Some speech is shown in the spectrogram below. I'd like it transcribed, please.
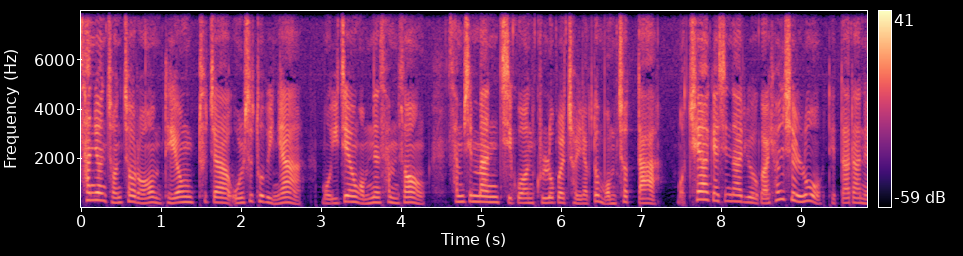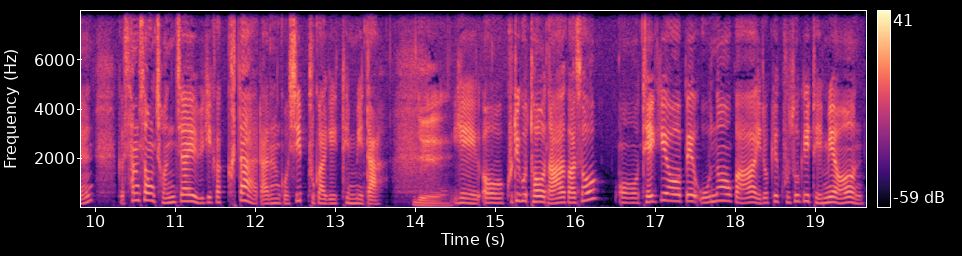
4년 전처럼 대형 투자 올스톱이냐, 뭐 이재용 없는 삼성, 30만 직원 글로벌 전략도 멈췄다. 뭐 최악의 시나리오가 현실로 됐다라는 그 삼성전자의 위기가 크다라는 것이 부각이 됩니다. 예. 예, 어, 그리고 더 나아가서 어, 대기업의 오너가 이렇게 구속이 되면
